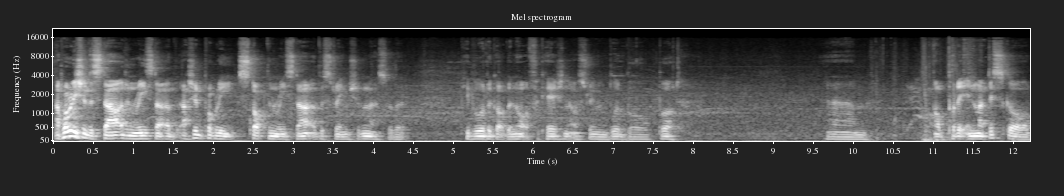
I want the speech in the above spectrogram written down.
I probably should have started and restarted. I should probably stopped and restarted the stream, shouldn't I? So that people would have got the notification that I was streaming Blood Bowl. But um, I'll put it in my Discord.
